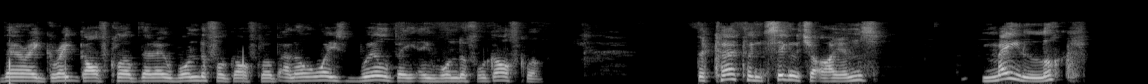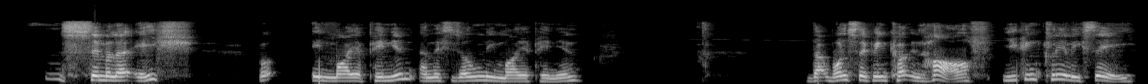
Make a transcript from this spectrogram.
They're a great golf club. They're a wonderful golf club and always will be a wonderful golf club. The Kirkland signature irons may look similar ish, but in my opinion, and this is only my opinion, that once they've been cut in half, you can clearly see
